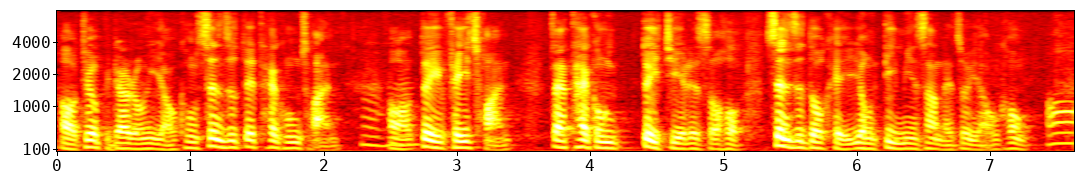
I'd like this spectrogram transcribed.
哦就比较容易遥控，甚至对太空船，哦对飞船在太空对接的时候，甚至都可以用地面上来做遥控。哦。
